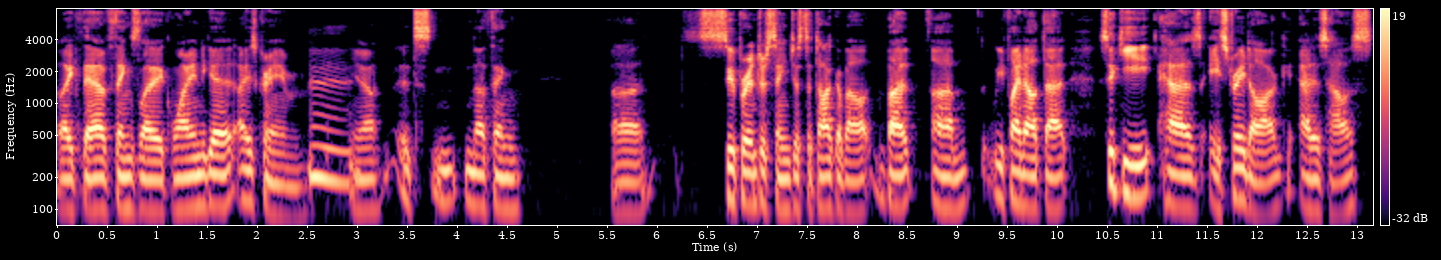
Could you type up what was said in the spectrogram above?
Like they have things like wanting to get ice cream. You know, it's n- nothing uh, super interesting just to talk about. But um, we find out that Suki has a stray dog at his house,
